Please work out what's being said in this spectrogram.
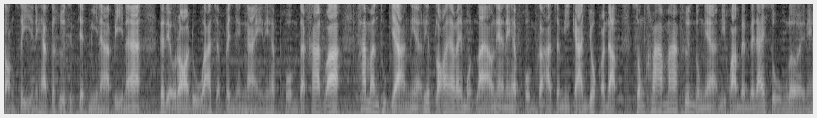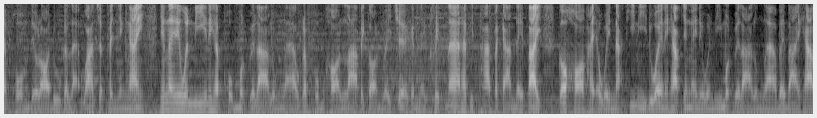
2024 นะครับก็คือ 17 มีนาปีหน้า ก็เดี๋ยวรอดูว่าจะเป็นยังไงนะครับผมแต่คาดว่าถ้ามันทุกอย่างเนี่ยเรียบร้อยอะไรหมดแล้วเนี่ยนะครับผมก็อาจจะมีการยกระดับสงครามมากขึ้นตรงนี้มีความเป็นไปได้สูงเลยนะครับผมเดี๋ยวรอดูกันแหละว่าจะเป็นยังไง ยังไงในวันนี้นะครับผมหมดเวลาลงแล้วครับผมขอลาไปก่อนไว้เจอกันในคลิปหน้าถ้าผิดพลาดประการใดไป ก็ขออภัยเอาไว้ณที่นี้ด้วยนะครับ ยังไงในวันนี้หมดเวลาลงแล้วบ๊ายบายครับ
